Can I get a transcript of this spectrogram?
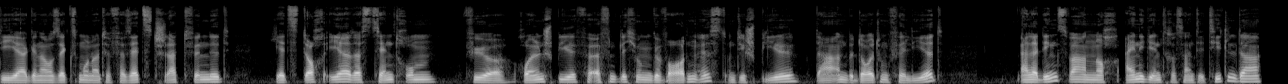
die ja genau sechs Monate versetzt stattfindet, jetzt doch eher das Zentrum für Rollenspielveröffentlichungen geworden ist und die Spiel da an Bedeutung verliert. Allerdings waren noch einige interessante Titel da.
